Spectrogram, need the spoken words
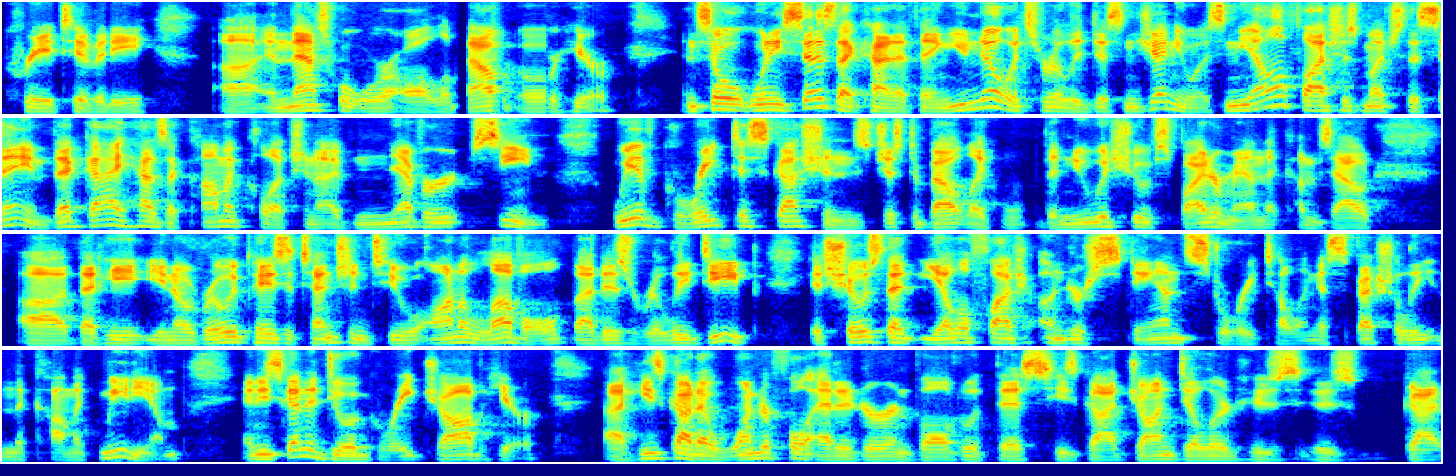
creativity, uh, and that's what we're all about over here. And so when he says that kind of thing, you know it's really disingenuous. And Yellow Flash is much the same. That guy has a comic collection I've never seen. We have great discussions just about like the new issue of Spider-Man that comes out uh, that he, you know, really pays attention to on a level that is really deep. It shows that Yellow Flash understands storytelling, especially in the comic medium, and he's going to do a great job here. Uh, he's got a wonderful editor involved with this. He's got John Dillard, who's who's got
